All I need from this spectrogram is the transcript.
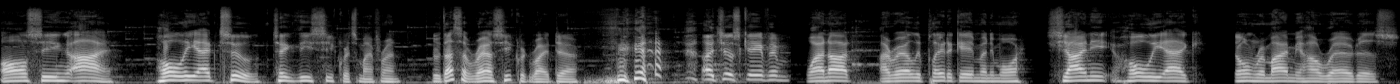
All-seeing eye. Holy egg too. Take these secrets, my friend. Dude, that's a rare secret right there. I just gave him. Why not? I rarely play the game anymore. Shiny holy egg. Don't remind me how rare it is.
